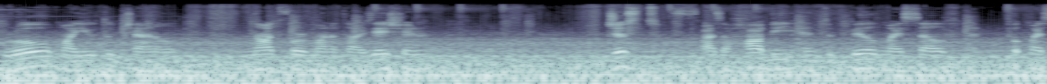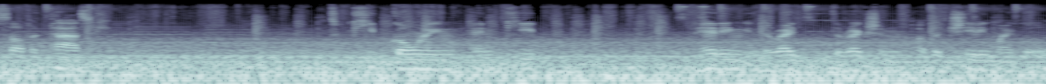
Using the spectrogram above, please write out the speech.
grow my YouTube channel, not for monetization, just as a hobby and to build myself and put myself a task to keep going and keep heading in the right direction of achieving my goal.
